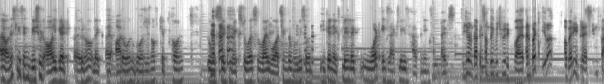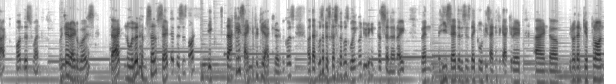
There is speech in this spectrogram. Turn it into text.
I honestly think we should all get uh, you know like uh, our own version of Kip Thorne to sit next to us while watching the movie so he can explain like what exactly is happening sometimes. you know that is something which we require and but you know a very interesting fact on this one which i read was that nolan himself said that this is not exactly scientifically accurate because uh, that was a discussion that was going on during interstellar right when he said that this is like totally scientific accurate and um, you know then Kip Thorne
